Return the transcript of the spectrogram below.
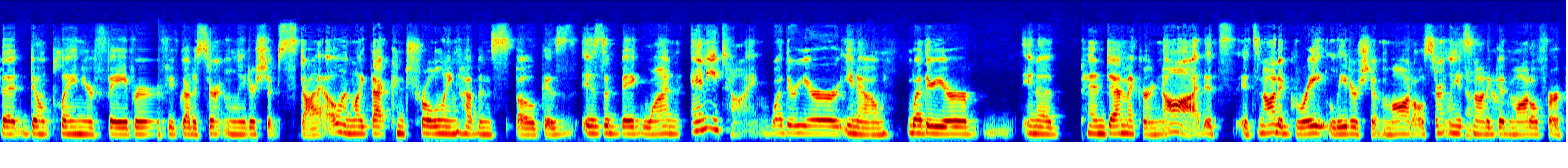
that don't play in your favor if you've got a certain leadership style and like that controlling hub and spoke is is a big one anytime whether you're you know whether you're in a pandemic or not it's it's not a great leadership model. Certainly it's no, not a good model for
